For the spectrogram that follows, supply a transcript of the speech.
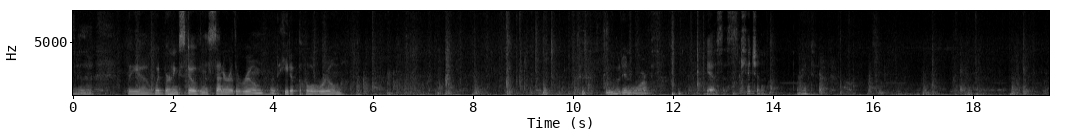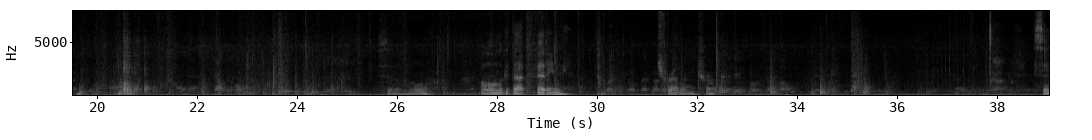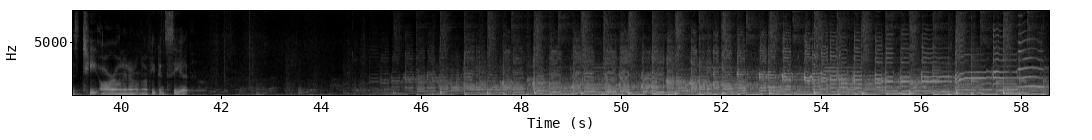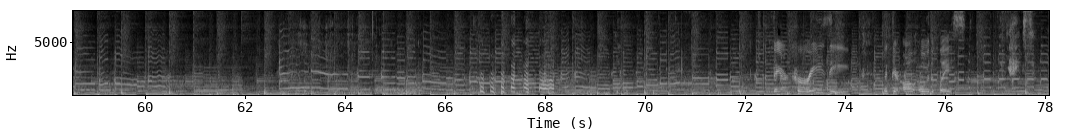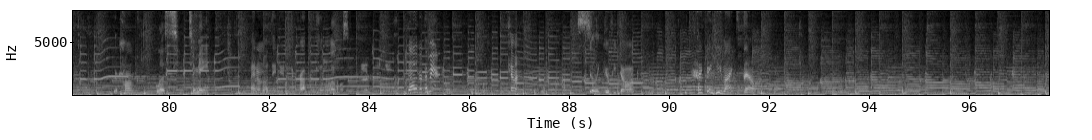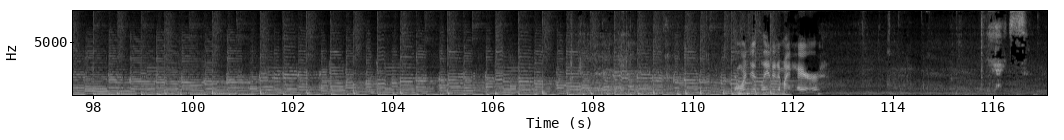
Yeah, the, the uh, wood burning stove in the center of the room would heat up the whole room. Food and warmth. Yes, it's kitchen, right? So, oh, look at that bedding. Traveling trunk. says TR on it. I don't know if you can see it. They are crazy. Look, they're all over the place. Yikes. They're harmless to me. I don't know what they do to the crops or to the locals. Gulliver, come here. Come on. Silly, goofy dog. I think he likes them. And one just landed in my hair.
